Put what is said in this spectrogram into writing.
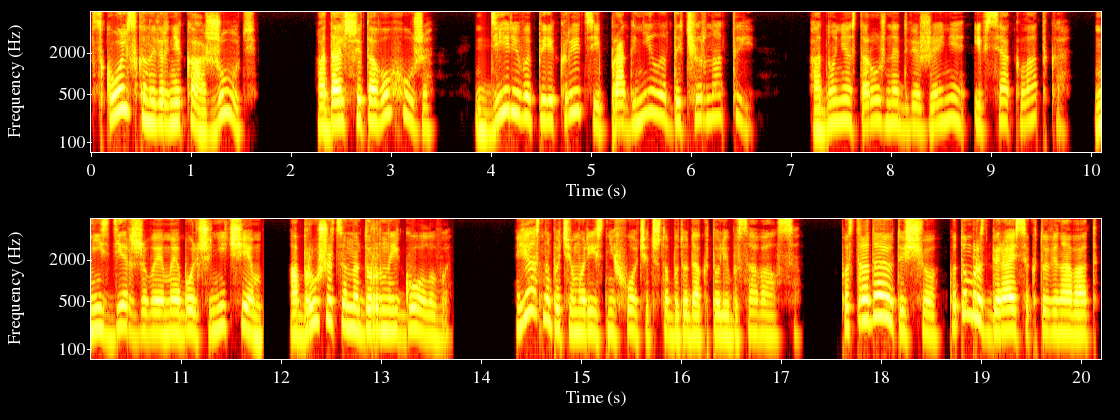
скользко наверняка, жуть. А дальше того хуже. Дерево перекрытий прогнило до черноты. Одно неосторожное движение, и вся кладка, не сдерживаемая больше ничем, обрушится на дурные головы. Ясно, почему Рис не хочет, чтобы туда кто-либо совался. Пострадают еще, потом разбирайся, кто виноват.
